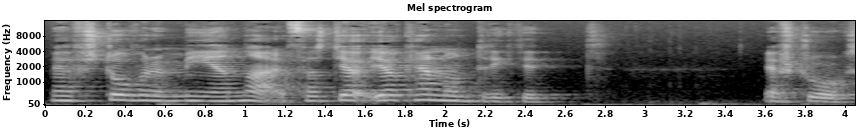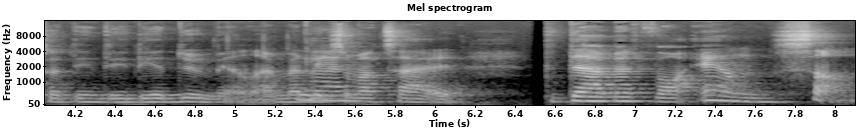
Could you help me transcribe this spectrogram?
Men jag förstår vad du menar. Fast jag, jag kan nog inte riktigt... Jag förstår också att det inte är det du menar. Men Nej. liksom att så här, det där med att vara ensam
